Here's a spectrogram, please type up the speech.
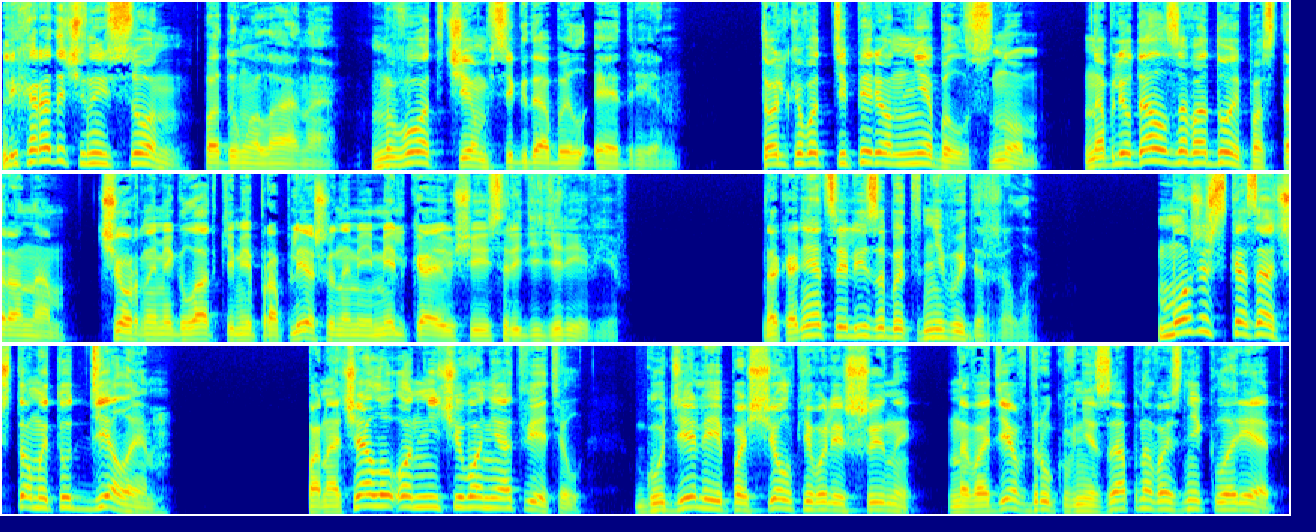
«Лихорадочный сон», — подумала она. «Вот чем всегда был Эдриан. Только вот теперь он не был сном. Наблюдал за водой по сторонам, черными гладкими проплешинами, мелькающие среди деревьев. Наконец Элизабет не выдержала. «Можешь сказать, что мы тут делаем?» Поначалу он ничего не ответил. Гудели и пощелкивали шины. На воде вдруг внезапно возникла рябь.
